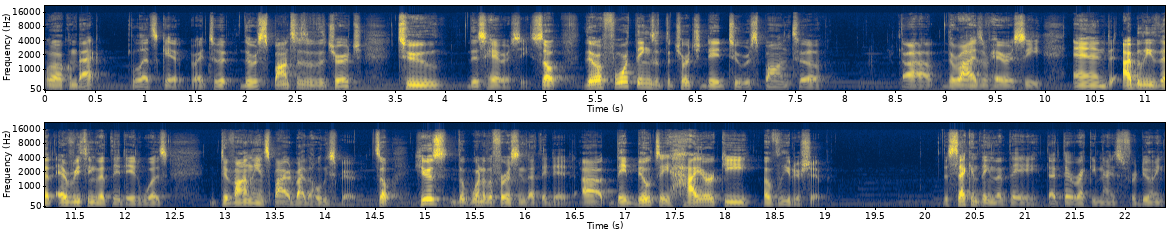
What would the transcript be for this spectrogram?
welcome back. Let's get right to it. The responses of the church to this heresy. So there are four things that the church did to respond to uh, the rise of heresy, and I believe that everything that they did was divinely inspired by the Holy Spirit. So here's the, one of the first things that they did. Uh, they built a hierarchy of leadership. The second thing that they that they're recognized for doing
